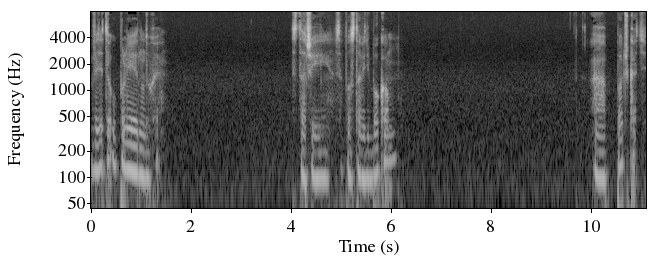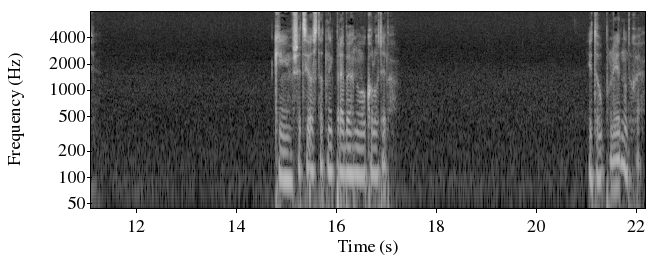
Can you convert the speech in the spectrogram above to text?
Veď to úplne jednoduché. Stačí sa postaviť bokom a počkať. Kým všetci ostatní prebehnú okolo teba. Je to úplne jednoduché.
